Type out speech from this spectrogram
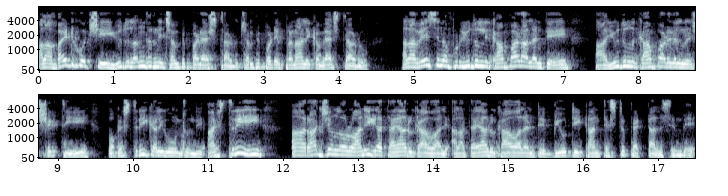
అలా బయటకు వచ్చి యూదులందరినీ చంపి పడేస్తాడు చంపి పడే ప్రణాళిక వేస్తాడు. అలా వేసినప్పుడు యూదుల్ని కాపాడాలంటే ఆ యూదులను కాపాడగలిగిన శక్తి ఒక స్త్రీ కలిగి ఉంటుంది. ఆ స్త్రీ ఆ రాజ్యంలో రాణిగా తయారు కావాలి. అలా తయారు కావాలంటే బ్యూటీ కాంటెస్ట్ పెట్టాల్సిందే.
